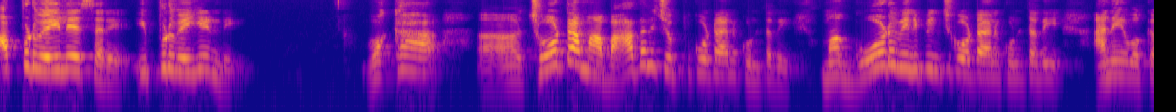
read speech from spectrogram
అప్పుడు వేయలేదు సరే ఇప్పుడు వెయ్యండి ఒక చోట మా బాధని చెప్పుకోవటానికి ఉంటుంది మా గోడు వినిపించుకోవటానికి ఉంటుంది అనే ఒక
